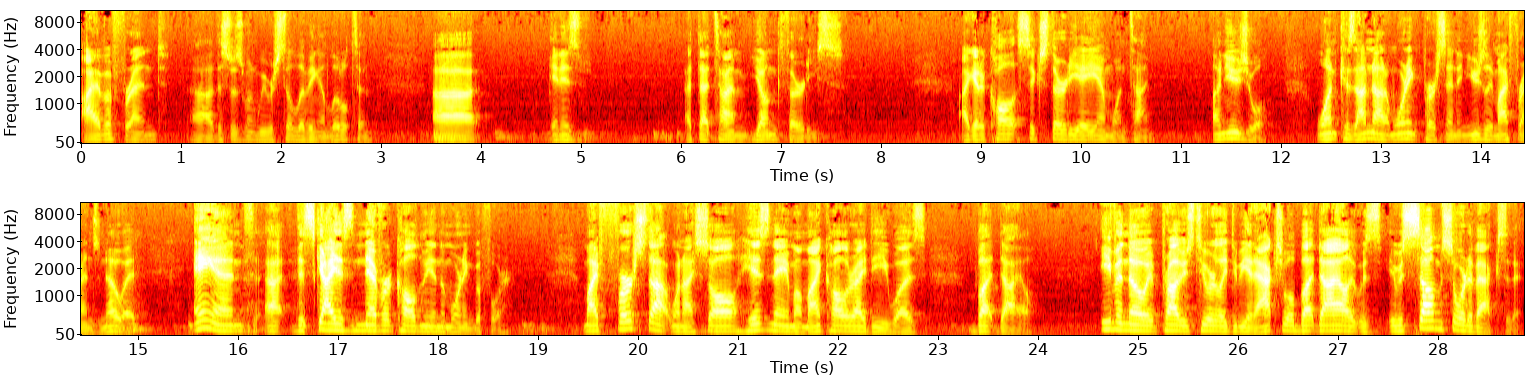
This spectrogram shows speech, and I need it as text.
I have a friend. Uh, this was when we were still living in Littleton. Uh, in his, at that time, young 30s. I get a call at 6:30 a.m. one time. Unusual. One, because I'm not a morning person, and usually my friends know it. And uh, this guy has never called me in the morning before. My first thought when I saw his name on my caller ID was butt dial. Even though it probably was too early to be an actual butt dial, it was, it was some sort of accident.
